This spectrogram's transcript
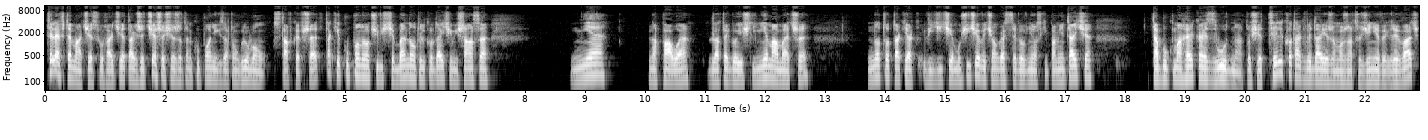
tyle w temacie, słuchajcie. Także cieszę się, że ten kuponik za tą grubą stawkę wszedł. Takie kupony oczywiście będą, tylko dajcie mi szansę. Nie na pałę, dlatego jeśli nie ma meczy, no to tak jak widzicie, musicie wyciągać z tego wnioski. Pamiętajcie, ta bukmacherka jest złudna. To się tylko tak wydaje, że można codziennie wygrywać,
